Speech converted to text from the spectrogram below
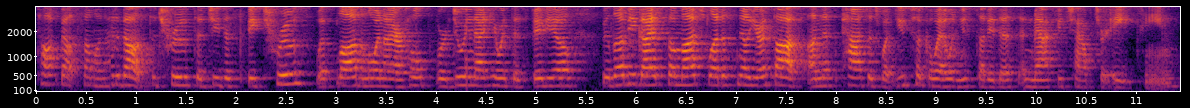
talk about someone. It's about the truth of Jesus. Speak truth with love, and Lord and I are hope we're doing that here with this video. We love you guys so much. Let us know your thoughts on this passage, what you took away when you studied this in Matthew chapter 18.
